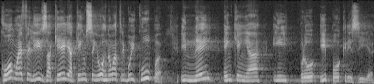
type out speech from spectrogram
Como é feliz aquele a quem o Senhor não atribui culpa e nem em quem há hipocrisia.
